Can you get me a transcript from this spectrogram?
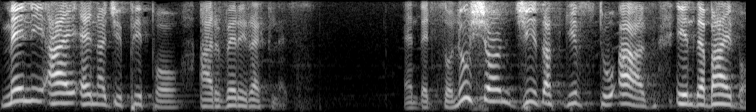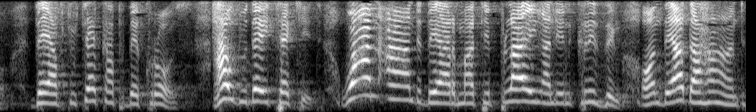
Many high energy people are very reckless. And the solution Jesus gives to us in the Bible, they have to take up the cross. How do they take it? One hand, they are multiplying and increasing. On the other hand,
